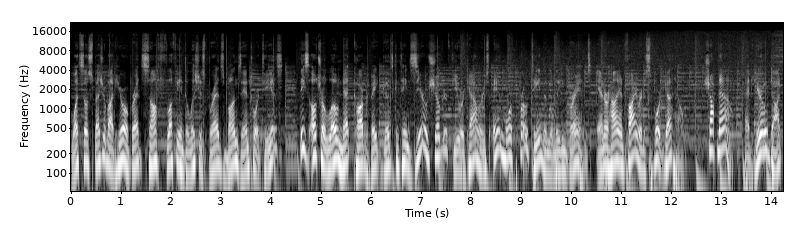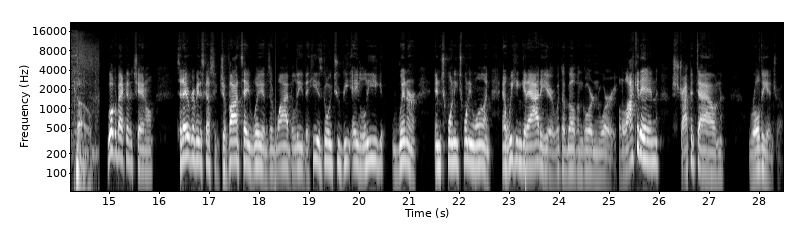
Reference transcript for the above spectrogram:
What's so special about Hero Bread's soft, fluffy, and delicious breads, buns, and tortillas? These ultra low net carb baked goods contain zero sugar, fewer calories, and more protein than the leading brands, and are high in fiber to support gut health. Shop now at hero.co. Welcome back to the channel. Today we're going to be discussing Javonte Williams and why I believe that he is going to be a league winner in 2021, and we can get out of here with the Melvin Gordon worry. Lock it in, strap it down, roll the intro.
